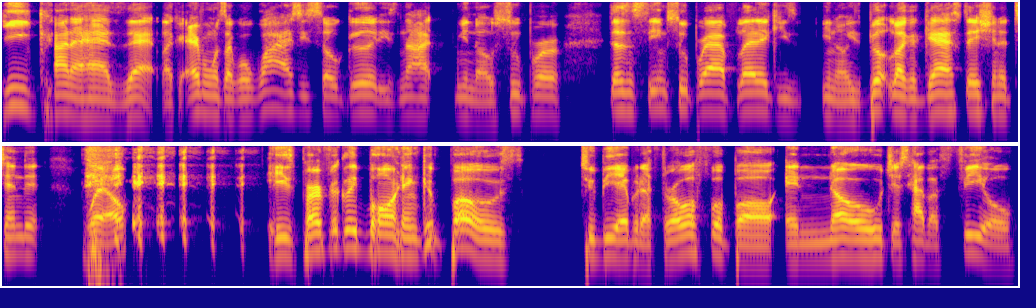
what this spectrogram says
he kind of has that. Like everyone's like, well, why is he so good? He's not, you know, super, doesn't seem super athletic. He's, you know, he's built like a gas station attendant. Well, he's perfectly born and composed to be able to throw a football and know, just have a feel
